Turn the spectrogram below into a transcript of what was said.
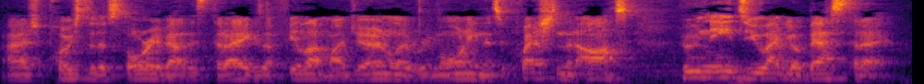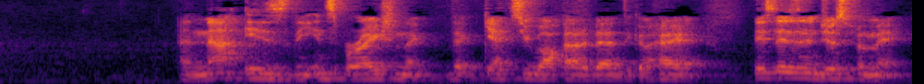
I just posted a story about this today because I feel like my journal every morning. There's a question that asks, Who needs you at your best today? And that is the inspiration that, that gets you up out of bed to go, Hey, this isn't just for me.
